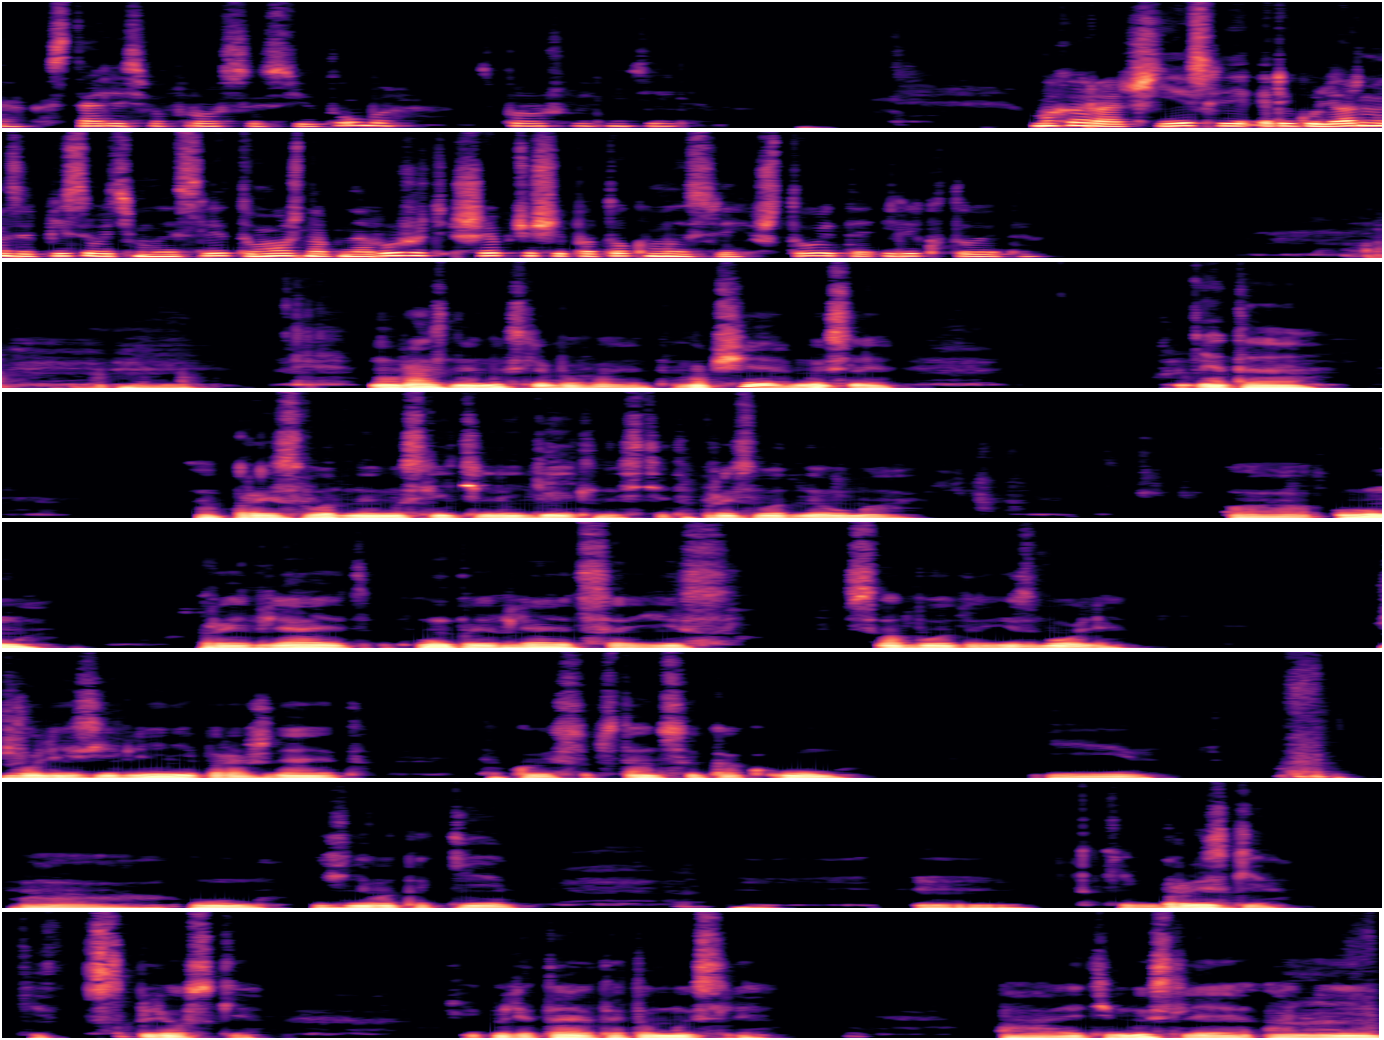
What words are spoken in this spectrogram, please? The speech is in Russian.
Так, остались вопросы с Ютуба с прошлой недели. Махарадж, если регулярно записывать мысли, то можно обнаружить шепчущий поток мыслей. Что это или кто это? Ну, разные мысли бывают. Вообще мысли – это производные мыслительной деятельности, это производные ума. А ум проявляет, ум появляется из свободы, из воли. Волеизъявление порождает такую субстанцию, как ум. И а, ум, из него такие, такие брызги, такие всплески, и вылетают это мысли. А эти мысли, они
